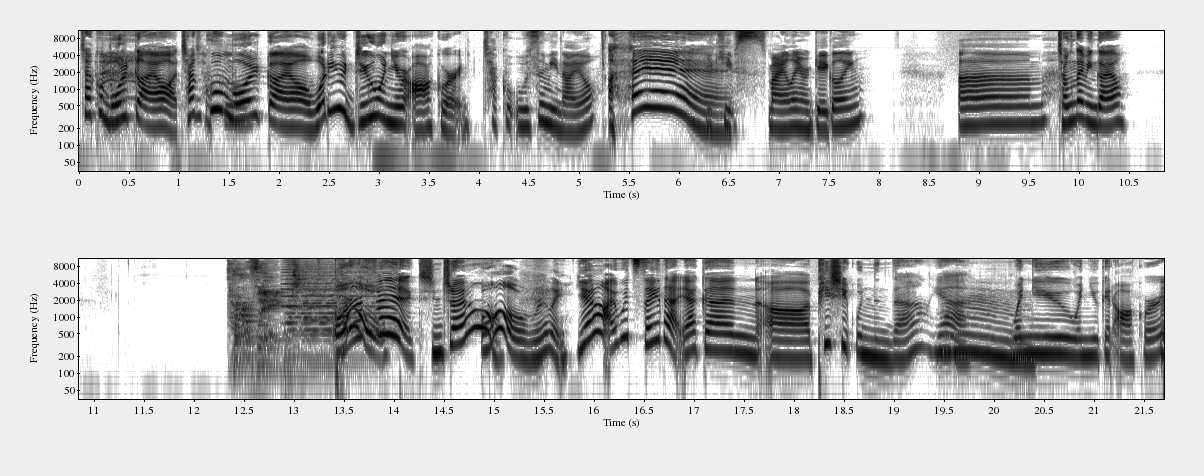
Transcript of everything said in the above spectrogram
자꾸 뭘까요? 자꾸 뭘까요? What do you do when you're awkward? 자꾸 웃음이 나요. 아헤. You keep smiling or giggling. Um, 정답인가요? Perfect. 진짜요? oh, really? Yeah, I would say that. 약간 어, 피식 웃는다. Yeah. When you when you get awkward,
